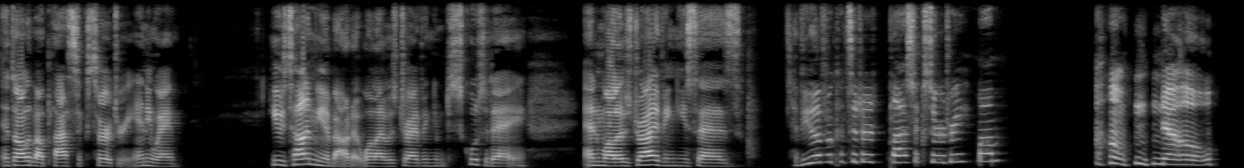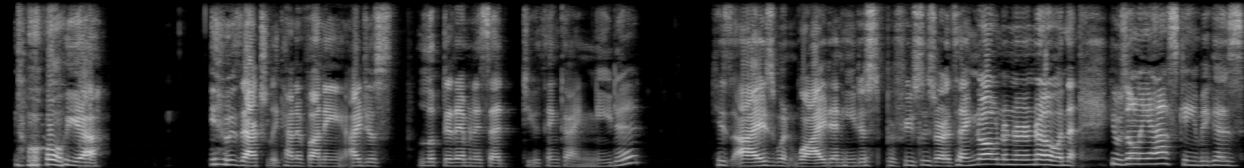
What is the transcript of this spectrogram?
It's all about plastic surgery. Anyway, he was telling me about it while I was driving him to school today, and while I was driving, he says, Have you ever considered plastic surgery, Mom? Oh no. Oh, yeah. It was actually kind of funny. I just looked at him and I said, Do you think I need it? His eyes went wide and he just profusely started saying, No, no, no, no, no, and that he was only asking because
